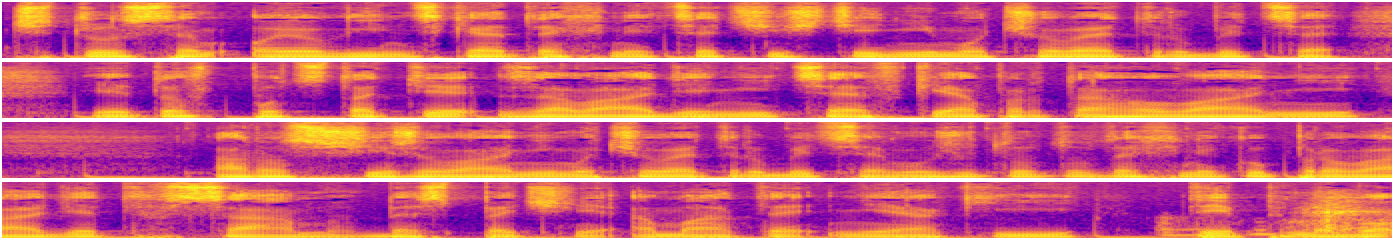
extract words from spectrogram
Četl jsem o jogínské technice čištění močové trubice. Je to v podstatě zavádění cévky a protahování a rozšiřování močové trubice. Můžu tuto techniku provádět sám bezpečně a máte nějaký tip nebo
